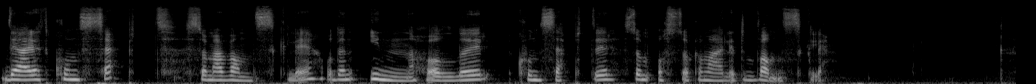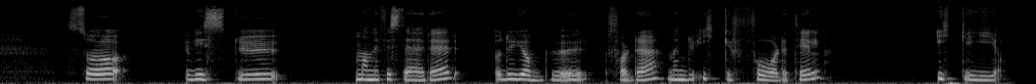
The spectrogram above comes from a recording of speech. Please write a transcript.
Det er et konsept som er vanskelig, og den inneholder konsepter som også kan være litt vanskelig. Så hvis du manifesterer, og du jobber for det, men du ikke får det til, ikke gi opp.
